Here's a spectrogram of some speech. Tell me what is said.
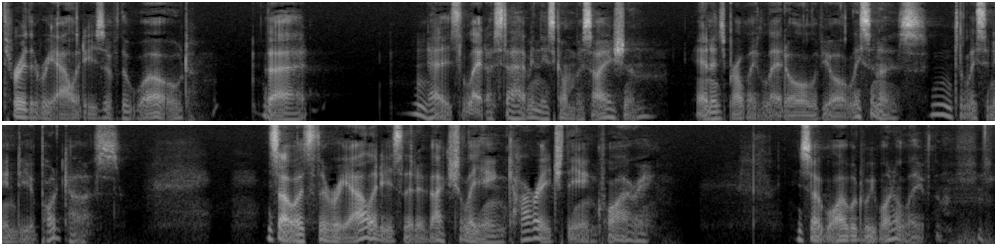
through the realities of the world that has led us to having this conversation, and has probably led all of your listeners to listen into your podcasts. So it's the realities that have actually encouraged the inquiry. So why would we want to leave them?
